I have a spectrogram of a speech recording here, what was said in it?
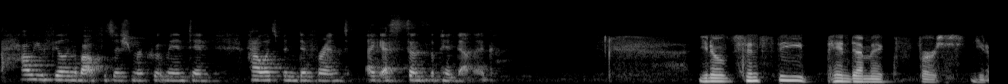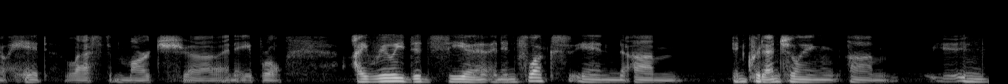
how you're feeling about physician recruitment and how it's been different, I guess, since the pandemic. You know, since the pandemic first, you know, hit last March uh, and April, I really did see a, an influx in um, in credentialing, um, in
